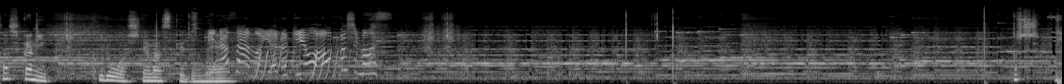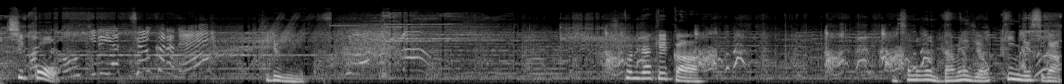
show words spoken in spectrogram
確かに苦労はしてますけどね。皆さんのやる気をアップします。よしこっち行こう。キルに。1人だけか。その分ダメージは大きいんですが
